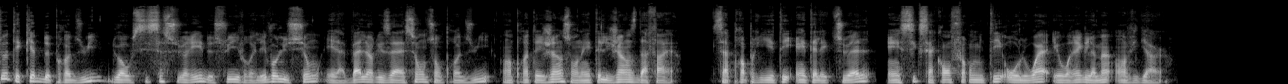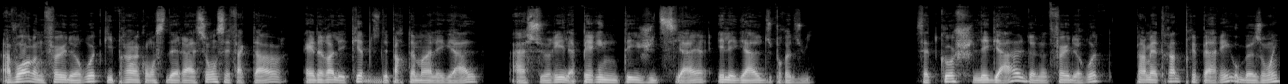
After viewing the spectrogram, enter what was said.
Toute équipe de produits doit aussi s'assurer de suivre l'évolution et la valorisation de son produit en protégeant son intelligence d'affaires, sa propriété intellectuelle ainsi que sa conformité aux lois et aux règlements en vigueur. Avoir une feuille de route qui prend en considération ces facteurs aidera l'équipe du département légal à assurer la pérennité judiciaire et légale du produit. Cette couche légale de notre feuille de route permettra de préparer, au besoin,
